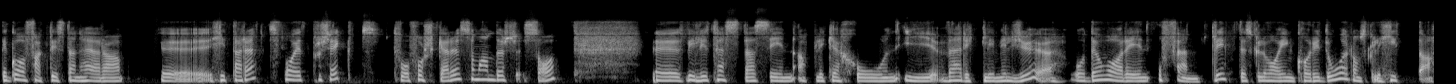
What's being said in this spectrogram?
det gav faktiskt den här Eh, hitta rätt var ett projekt. Två forskare som Anders sa. eh, Eh, vill ju testa sin applikation i verklig miljö och det var det offentligt, det skulle vara i en korridor de skulle hitta.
